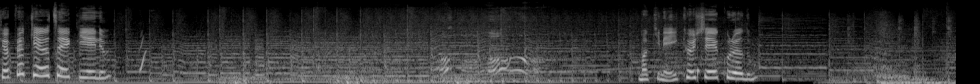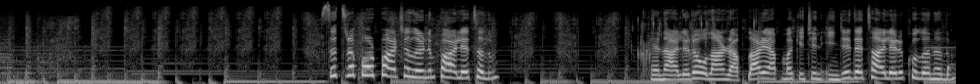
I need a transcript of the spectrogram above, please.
Köpük kağıtı ekleyelim. Makineyi köşeye kuralım. Strafor parçalarını parlatalım. Kenarları olan raflar yapmak için ince detayları kullanalım.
